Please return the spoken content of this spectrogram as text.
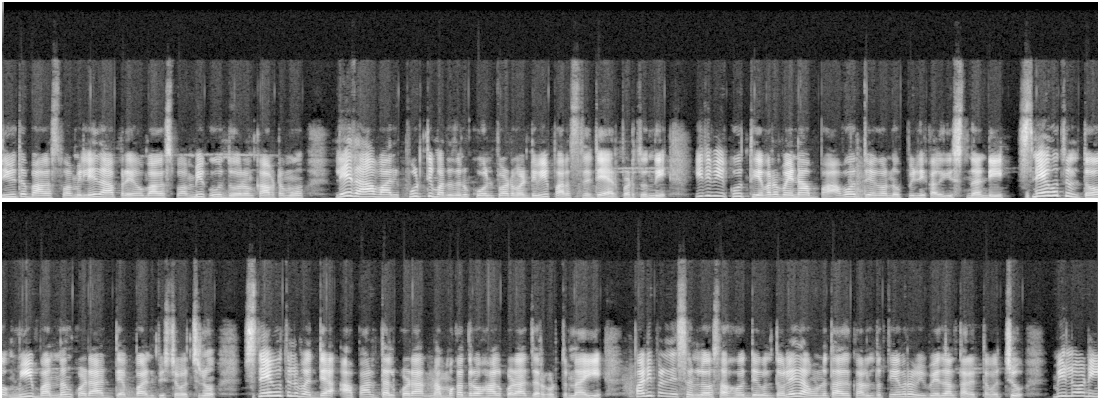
జీవిత భాగస్వామి లేదా ప్రేమ భాగస్వామి మీకు దూరం కావటము లేదా వారి పూర్తి మద్దతును కోల్పోవడం వంటివి పరిస్థితి ఏర్పడుతుంది. ఇది మీకు తీవ్రమైన భావోద్వేగ నొప్పిని కలిగిస్తుందండి. స్నేహితులతో మీ బంధం కూడా దెబ్బ అనిపించవచ్చును. స్నేహితుల మధ్య అపార్థాలు కూడా నమ్మక ద్రోహాలు కూడా జరుగుతున్నాయి పని ప్రదేశంలో సహోద్యోగులతో లేదా ఉన్నతాధికారులతో తీవ్ర విభేదాలు తలెత్తవచ్చు. మీలోని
